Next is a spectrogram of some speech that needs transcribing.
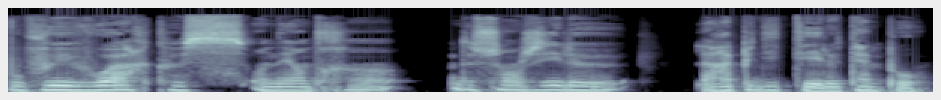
Vous pouvez voir que on est en train de changer le, la rapidité, le tempo.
